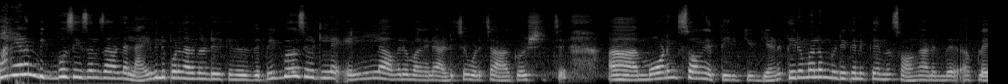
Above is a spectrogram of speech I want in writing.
മലയാളം ബിഗ് ബോസ് സീസൺ സെവന്റെ ലൈവിൽ ഇപ്പോൾ നടന്നുകൊണ്ടിരിക്കുന്നത് ബിഗ് ബോസ് വീട്ടിലെ എല്ലാവരും അങ്ങനെ അടിച്ചു പൊളിച്ച് ആഘോഷിച്ച് മോർണിംഗ് സോങ് എത്തിയിരിക്കുകയാണ്. തിരുമല മുരുകനക്ക് എന്ന സോങ്ങാണ് ഇന്ന് പ്ലേ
